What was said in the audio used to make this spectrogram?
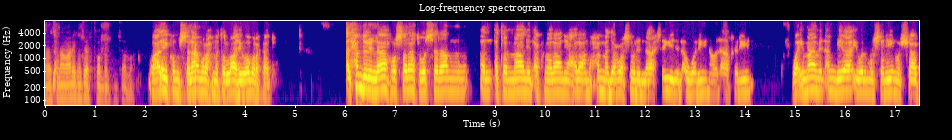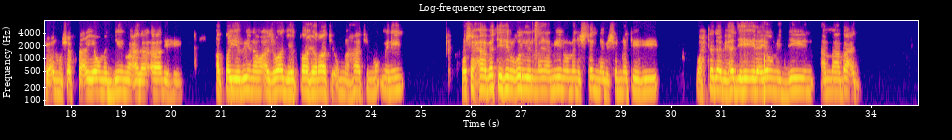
السلام عليكم شيخ تفضل إن شاء الله. وعليكم السلام ورحمة الله وبركاته. الحمد لله والصلاة والسلام الأتمان الأكملان على محمد رسول الله سيد الأولين والآخرين وإمام الأنبياء والمرسلين والشافع المشفع يوم الدين وعلى آله الطيبين وأزواجه الطاهرات أمهات المؤمنين وصحابته الغر الميامين ومن استنى بسنته واهتدى بهديه إلى يوم الدين. أما بعد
